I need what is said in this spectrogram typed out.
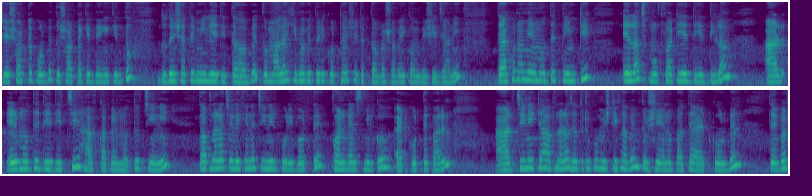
যে শর্টটা পড়বে, তো শর্টটাকে ভেঙে কিন্তু দুধের সাথে মিলিয়ে দিতে হবে। তো মালাই কীভাবে তৈরি করতে হয়, সেটা তো আমরা সবাই কম বেশি জানি। তো এখন আমি এর মধ্যে তিনটি এলাচ মুখ ফাটিয়ে দিয়ে দিলাম। আর এর মধ্যে দিয়ে দিচ্ছি হাফ কাপের মতো চিনি। তো আপনারা চাইলে এখানে চিনির পরিবর্তে কনডেন্স মিল্কও অ্যাড করতে পারেন। আর চিনিটা আপনারা যতটুকু মিষ্টি খাবেন তো সেই অনুপাতে অ্যাড করবেন। তো এবার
